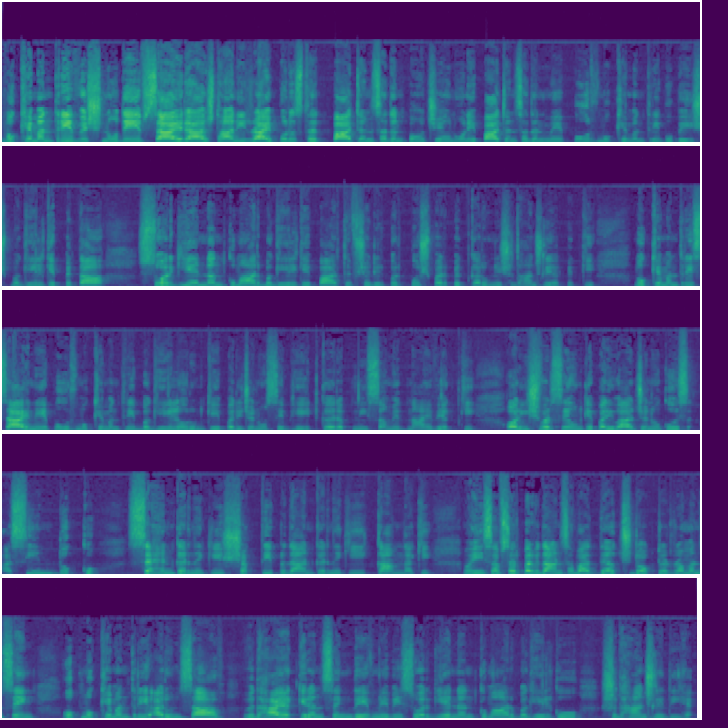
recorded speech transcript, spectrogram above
मुख्यमंत्री विष्णुदेव साय राजधानी रायपुर स्थित पाटन सदन पहुँचे। उन्होंने पाटन सदन में पूर्व मुख्यमंत्री भूपेश बघेल के पिता, स्वर्गीय नंद कुमार बघेल के पार्थिव शरीर पर पुष्प अर्पित कर उन्हें श्रद्धांजलि अर्पित की। मुख्यमंत्री साय ने पूर्व मुख्यमंत्री बघेल और उनके परिजनों से भेंट कर अपनी संवेदनाएँ व्यक्त की और ईश्वर से उनके परिवारजनों को इस असीम दुख को सहन करने की शक्ति प्रदान करने की कामना की। वहीं इस अवसर पर विधानसभा अध्यक्ष डॉक्टर रमन सिंह उप मुख्यमंत्री अरुण साव विधायक किरण सिंह देव ने भी स्वर्गीय नंद कुमार बघेल को श्रद्धांजलि दी है।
